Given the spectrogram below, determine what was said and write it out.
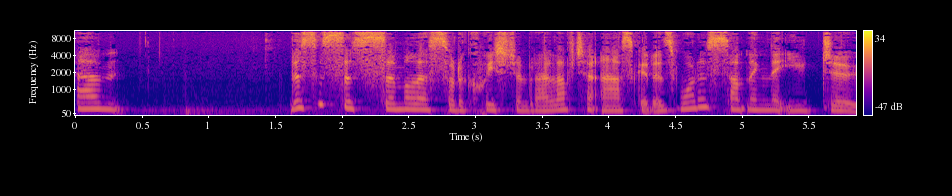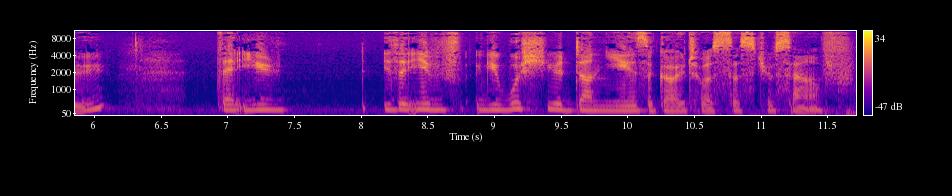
Um, this is a similar sort of question, but I love to ask it: is what is something that you do that you that you've you wish you had done years ago to assist yourself?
